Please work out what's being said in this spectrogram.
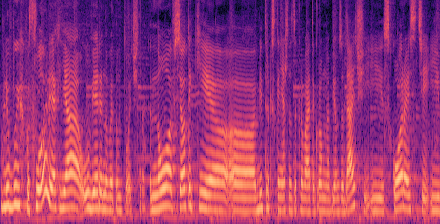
в любых условиях, я уверена в этом точно. Но все-таки э, конечно, закрывает огромный объем задач, и скорость, и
